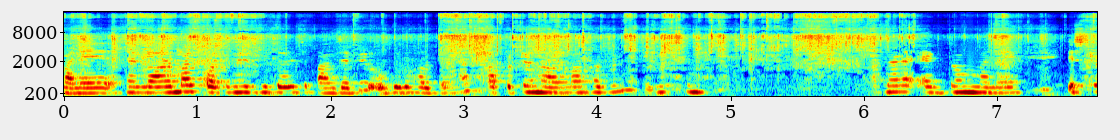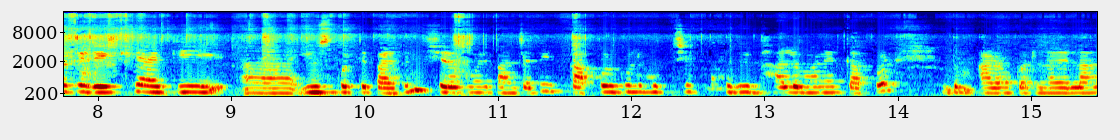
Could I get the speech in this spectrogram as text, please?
মানে নর্মাল কটনের ভিতরে যে পাঞ্জাবি, ওগুলো হবে না। কাপড়টা নর্মাল হবে না। এগুলো আপনারা একদম মানে স্টকে রেখে আর কি ইউজ করতে পারবেন। সেরকমের পাঞ্জাবি। কাপড়গুলো হচ্ছে খুবই ভালো মানের কাপড়। একদম আরং কটনের লাল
